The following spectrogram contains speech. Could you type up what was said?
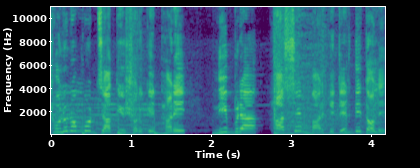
ষোলো নম্বর জাতীয় সড়কের ধারে নিবরা হাসেম মার্কেটের দ্বিতলে।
